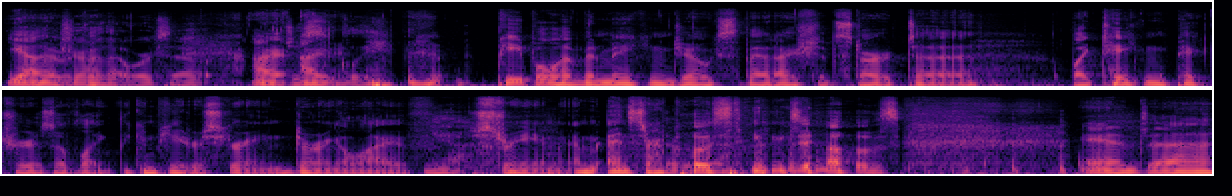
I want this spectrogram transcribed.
yeah I'm not sure how that works out I- I- people have been making jokes that I should start uh, like taking pictures of like the computer screen during a live Yeah. stream and, and start posting those. And uh,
